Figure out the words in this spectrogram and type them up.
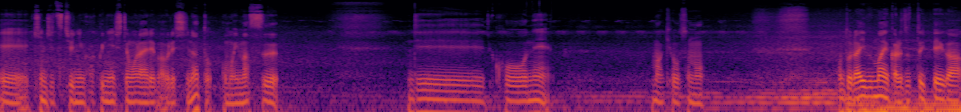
えー、近日中に確認してもらえれば嬉しいなと思います。でこうねまあ今日その本当ライブ前からずっと一平が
